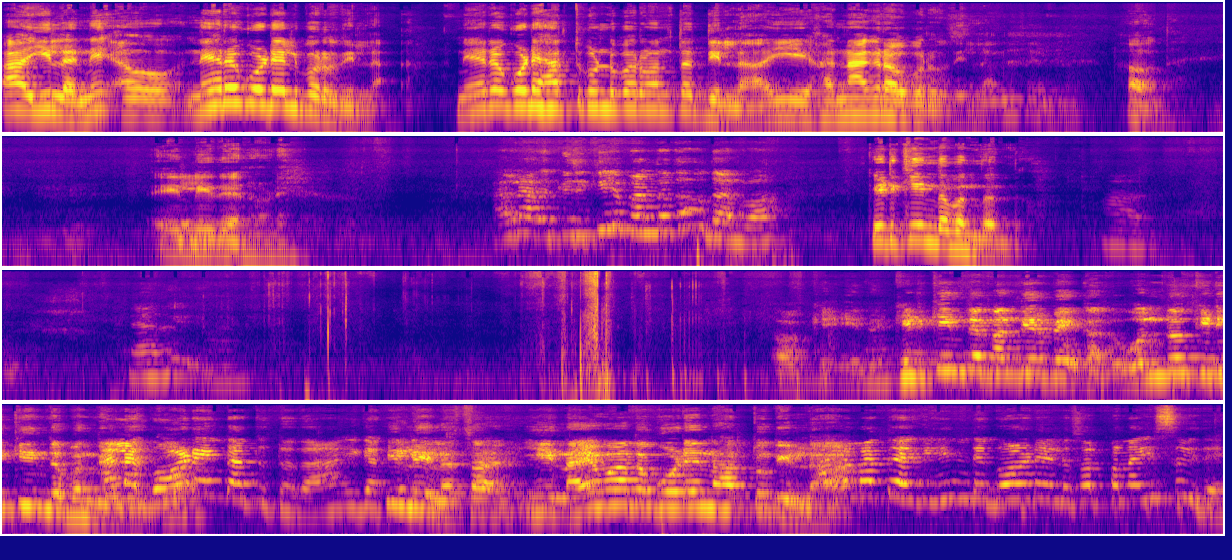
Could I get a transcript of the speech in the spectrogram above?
ಹಾಂ ಇಲ್ಲ ನೇ ನೇರ ಗೋಡೆಯಲ್ಲಿ ಬರುವುದಿಲ್ಲ. ನೇರ ಗೋಡೆ ಹತ್ಕೊಂಡು ಬರುವಂಥದ್ದಿಲ್ಲ ಈ ನಾಗರಾವ್ ಬರುವುದಿಲ್ಲ. ಹೌದು. ಇಲ್ಲಿದೆ ನೋಡಿ. ಕಿಟಕಿಯಿಂದ ಬಂದದ್ದು? ಓಕೆ ಇದು ಕಿಟಕಿಯಿಂದ ಬಂದಿರ್ಬೇಕದು ಒಂದು ಕಿಟಕಿಯಿಂದ ಅಲ್ಲ ಗೋಡೆಯಿಂದ ಹತ್ತುತ್ತದ? ಈಗ ಇಲ್ಲ ಇಲ್ಲ ಸ- ಈ ನಯವಾದ ಗೋಡೆಯನ್ನು ಹತ್ತುದಿಲ್ಲ ಅಲ್ಲ, ಮತ್ತೆ ಅದು ಹಿಂದೆ ಎಲ್ಲ ಸ್ವಲ್ಪ ನೈಸ್ ಇದೆ.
